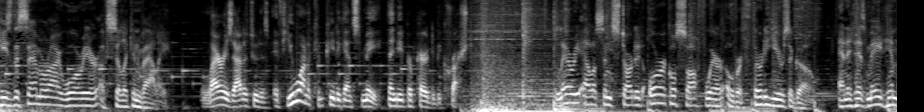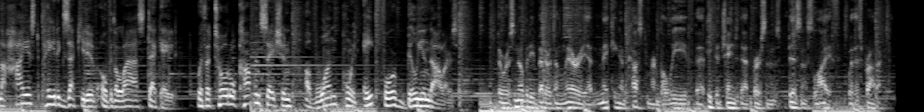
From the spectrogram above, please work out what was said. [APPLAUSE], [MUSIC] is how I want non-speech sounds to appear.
He's the samurai warrior of Silicon Valley. Larry's attitude is if you want to compete against me, then be prepared to be crushed. Larry Ellison started Oracle Software over 30 years ago, and it has made him the highest paid executive over the last decade, with a total compensation of $1.84 billion. There was nobody better than Larry at making a customer believe that he could change that person's business life with his product.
